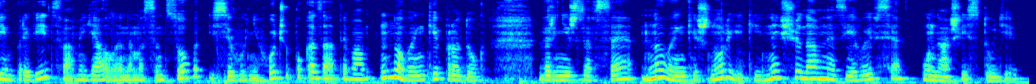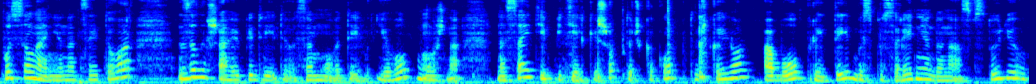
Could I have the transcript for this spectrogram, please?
Всім привіт! З вами я Олена Масенцова, і сьогодні хочу показати вам новенький продукт. Верніш за все, новенький шнур, який нещодавно з'явився у нашій студії. Посилання на цей товар залишаю під відео. Замовити його можна на сайті petelkishop.com.ua або прийти безпосередньо до нас в студію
